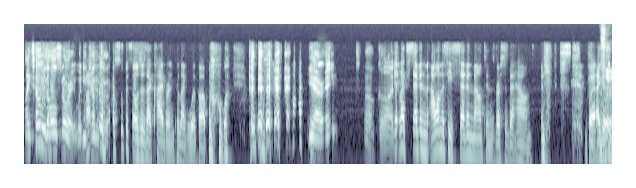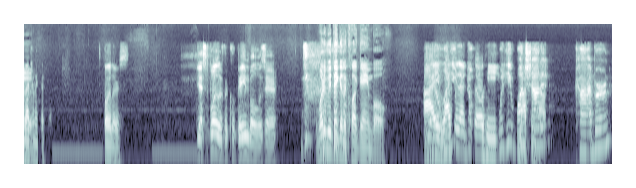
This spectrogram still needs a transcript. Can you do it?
Like, tell me the whole story when you come into more the... super soldiers that Qyburn could like whip up. yeah, right. Oh God! Get like seven. I want to see seven mountains versus the Hound, but I guess we're not gonna get that. Spoilers. Yeah, spoilers. The Cleganebowl was here. What did we think of the Cleganebowl? I no, liked it until no, he when he one shotted Qyburn.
